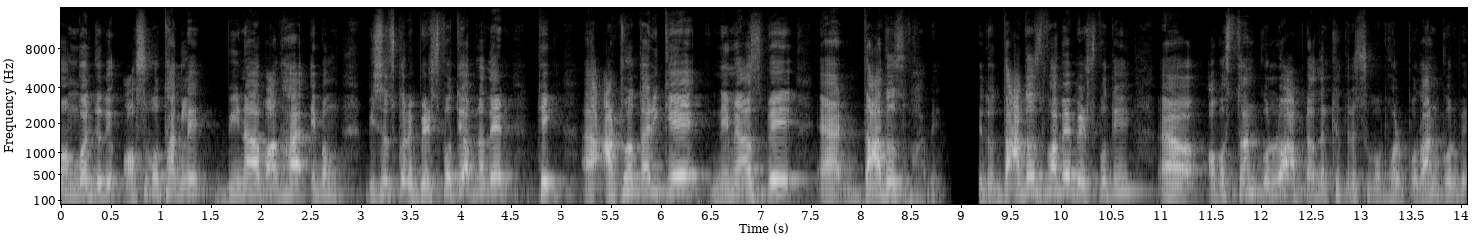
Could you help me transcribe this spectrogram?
মঙ্গল যদি অশুভ থাকলে, বিনা বাধা এবং বিশেষ করে বৃহস্পতি আপনাদের ঠিক আঠেরো তারিখে নেমে আসবে দ্বাদশভাবে কিন্তু দ্বাদশভাবে বৃহস্পতি অবস্থান করলেও আপনাদের ক্ষেত্রে শুভ ফল প্রদান করবে।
